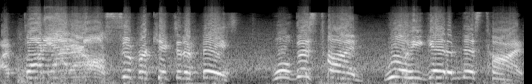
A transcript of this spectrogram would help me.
I thought he had it all! Super kick to the face! Will this time, will he get him this time?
